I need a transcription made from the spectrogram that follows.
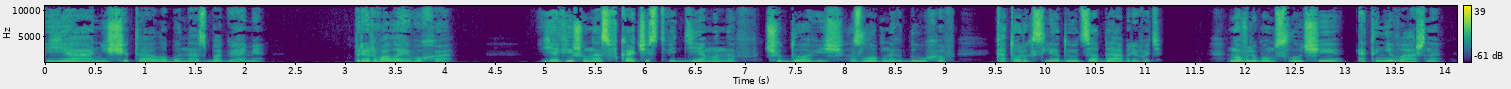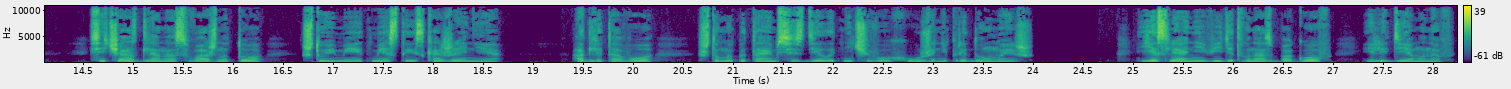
«Я не считала бы нас богами», — прервала его Ха. «Я вижу нас в качестве демонов, чудовищ, злобных духов, которых следует задабривать. Но в любом случае это не важно. Сейчас для нас важно то, что имеет место искажение, а для того, что мы пытаемся сделать, ничего хуже не придумаешь. Если они видят в нас богов или демонов,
